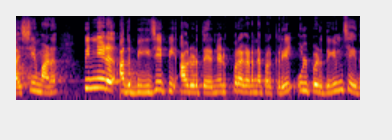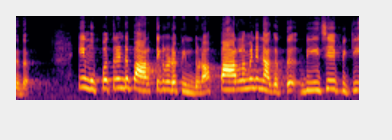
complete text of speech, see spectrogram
ആശയമാണ് പിന്നീട് അത് ബി ജെ പി അവരുടെ തെരഞ്ഞെടുപ്പ് പ്രകടന പ്രക്രിയയിൽ ഉൾപ്പെടുത്തുകയും ചെയ്തത്. ഈ മുപ്പത്തിരണ്ട് പാർട്ടികളുടെ പിന്തുണ പാർലമെന്റിനകത്ത് ബി ജെ പിക്ക്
